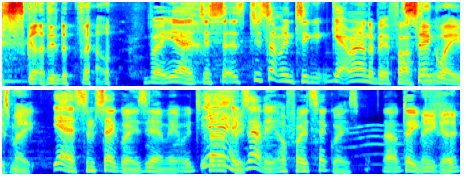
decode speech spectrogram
scudding about. but yeah, just it's just something to get around a bit faster. Segways, mate. Yeah, some segways. Yeah, mate. Yeah, Perfect. exactly. Off-road segways. That'll do. There you go.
